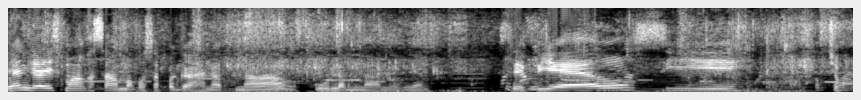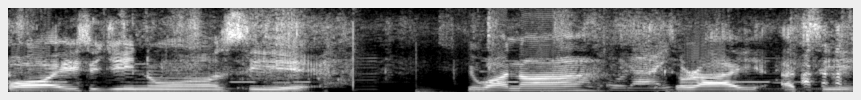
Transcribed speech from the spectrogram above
Yan guys, mga kasama ko sa paghahanap ng ulam namin. Yan. Si Fiel, si Chupoy, si Gino, si si Wana, si Rai, at si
